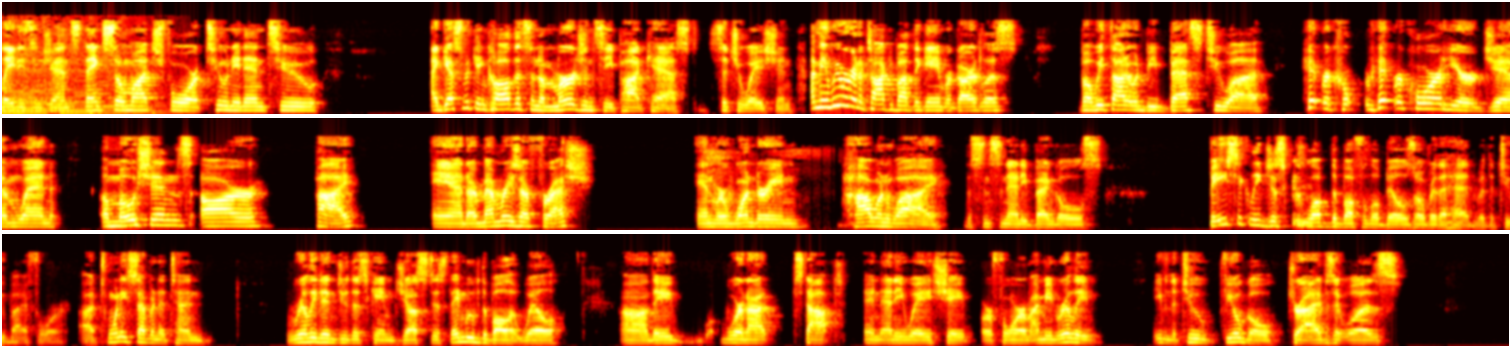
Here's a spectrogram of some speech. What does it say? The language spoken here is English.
Ladies and gents. Thanks so much for tuning in to, I guess we can call this an emergency podcast situation. I mean, we were going to talk about the game regardless, but we thought it would be best to, uh, hit record, hit record here, Jim, when emotions are high and our memories are fresh and we're wondering how and why the Cincinnati Bengals basically just clubbed the Buffalo Bills over the head with a two by four. Uh, 27 to 10 really didn't do this game justice. They moved the ball at will. Uh, they were not stopped in any way, shape, or form. I mean, really, even the two field goal drives, it was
